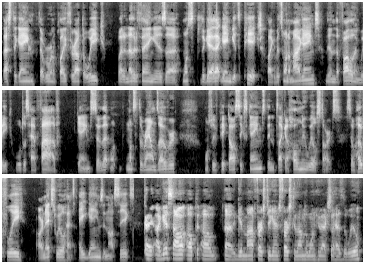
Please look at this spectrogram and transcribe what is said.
that's the game that we're going to play throughout the week. But another thing is, uh, once the that game gets picked, like if it's one of my games, then the following week we'll just have five games. So that once the round's over, once we've picked all six games, then it's like a whole new wheel starts. So hopefully our next wheel has eight games and not six. Okay, I guess I'll I'll, I'll uh, give my first two games first because I'm the one who actually has the wheel.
